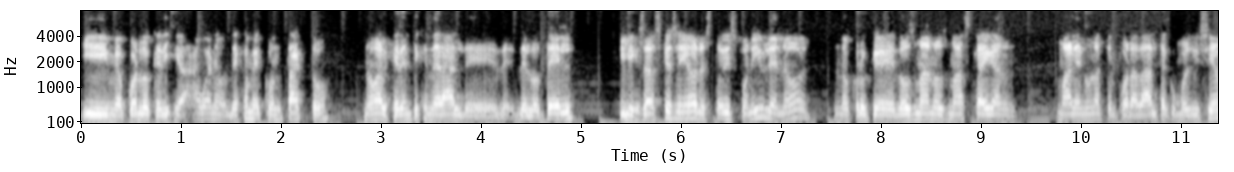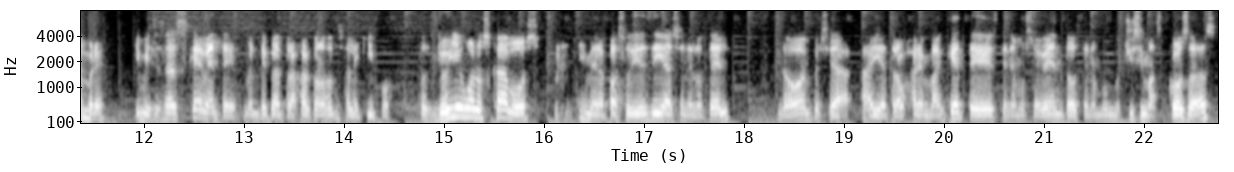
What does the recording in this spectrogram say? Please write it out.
y me acuerdo que dije, ah, bueno, déjame contacto, ¿no? Al gerente general de, del hotel y le dije, ¿sabes qué, señor? Estoy disponible, ¿no? No creo que dos manos más caigan mal en una temporada alta como es diciembre. Y me dice, ¿sabes qué? Vente, vente a trabajar con nosotros al equipo. Entonces yo llego a Los Cabos y me la paso 10 días en el hotel, ¿no? Empecé a, ahí a trabajar en banquetes, tenemos eventos, tenemos muchísimas cosas.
